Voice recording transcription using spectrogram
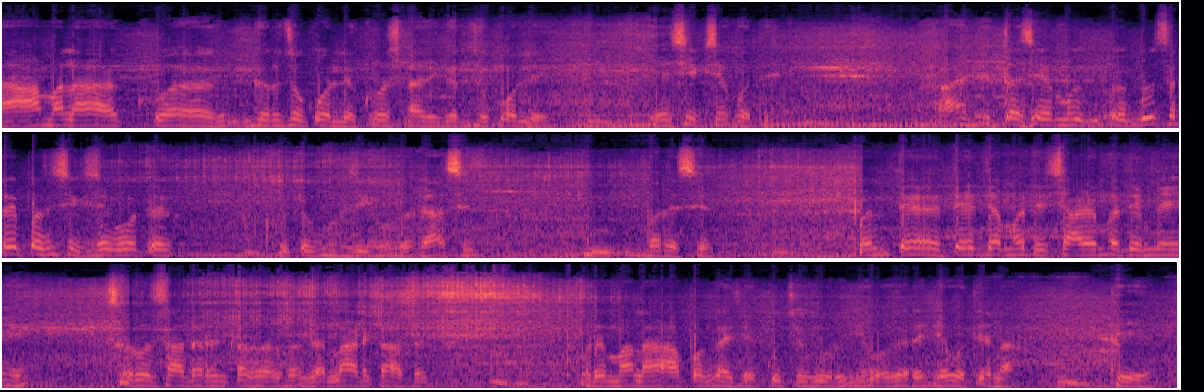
आम्हाला क- गिरजू कोल्हे कृष्णाजी गिरजू कोल्हे हे शिक्षक होते. आणि तसे मग दुसरे पण शिक्षक होते. गुरुजी वगैरे असे बरेचसे. पण ते त्याच्यामध्ये शाळेमध्ये मी सर्वसाधारण कसा लाडका असत थोडे मला अपंगाचे कुचे गुरुजी वगैरे जे होते ना ते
